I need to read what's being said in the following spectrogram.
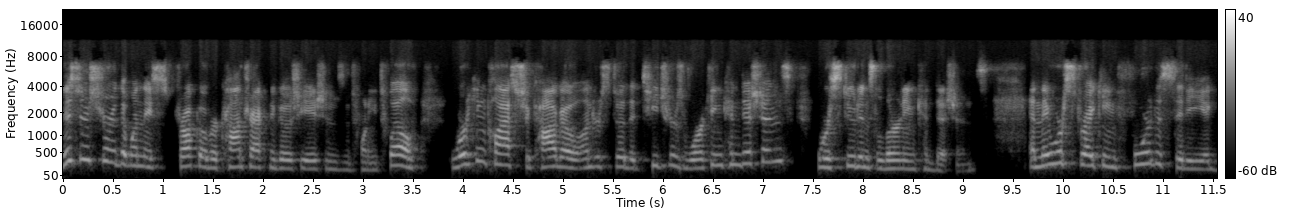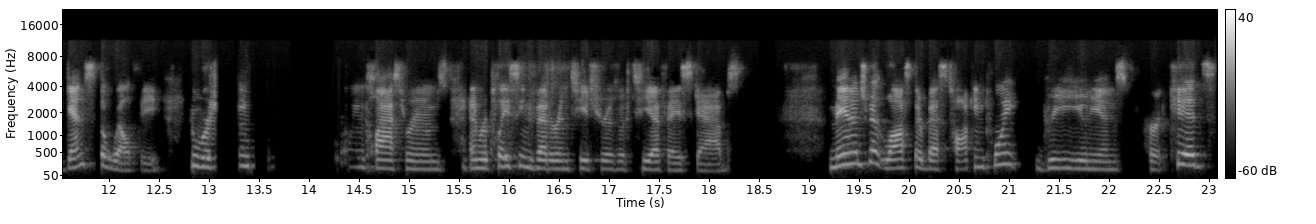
This ensured that when they struck over contract negotiations in 2012, working class Chicago understood that teachers' working conditions were students' learning conditions. And they were striking for the city against the wealthy who were classrooms and replacing veteran teachers with TFA scabs. Management lost their best talking point. Greedy unions hurt kids.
